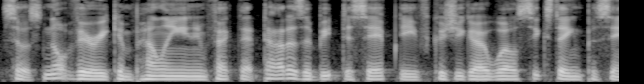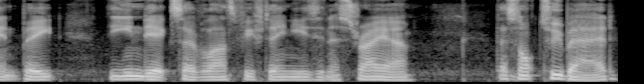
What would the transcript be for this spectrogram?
So it's not very compelling. And in fact, that data is a bit deceptive because you go, well, 16% beat the index over the last 15 years in Australia. That's not too bad.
